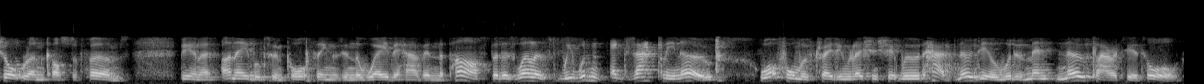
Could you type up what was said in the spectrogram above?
short run cost of firms being unable to import things in the way they have in the past, but as well as we wouldn't exactly know what form of trading relationship we would have. No deal would have meant no clarity at all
